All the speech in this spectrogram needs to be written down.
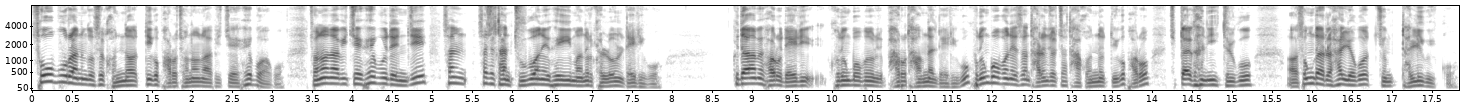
소부라는 것을 건너뛰고 바로 전원합의체 회부하고 전원합의체 회부된 지 산- 사실 단 두 번의 회의만으로 결론을 내리고 그 다음에 바로 내리 고등법원으로 바로 다음날 내리고 고등법원에서는 다른 절차 다 건너뛰고 바로 집달관이 들고 어, 송달을 하려고 지금 달리고 있고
